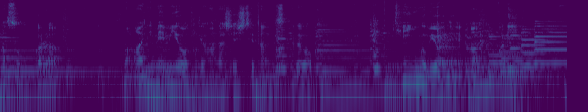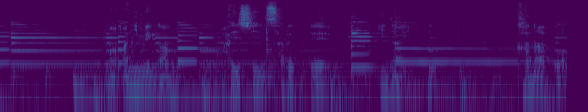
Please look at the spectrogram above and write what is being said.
まあ、そこから、まあ、アニメ見ようって話してたんですけど金曜日はねあんまり、まあ、アニメが配信されていないかなとは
